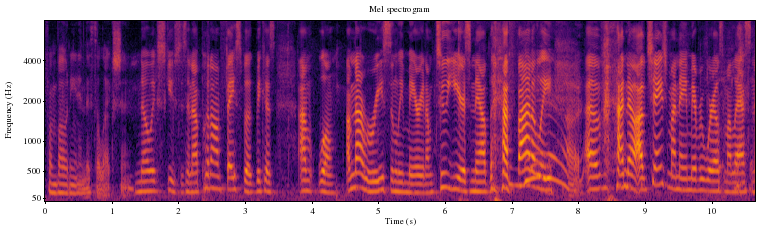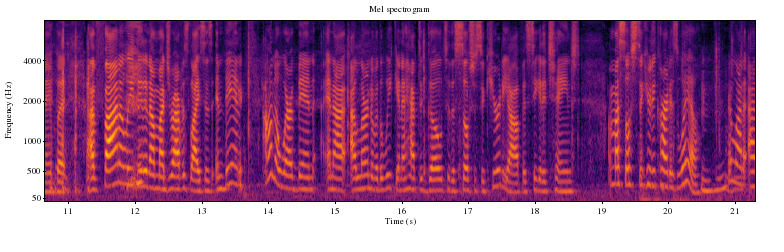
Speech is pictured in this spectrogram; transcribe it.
from voting in this election. No excuses. And I put on Facebook because I'm well, I'm not recently married. I'm two years now, but I finally Yeah. I've, I know I've changed my name everywhere else, my last name, but I finally did it on my driver's license. And then I don't know where I've been, and I, I learned over the weekend I have to go to the Social Security office to get it changed. On my social security card as well. Mm-hmm. A lot of, I,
